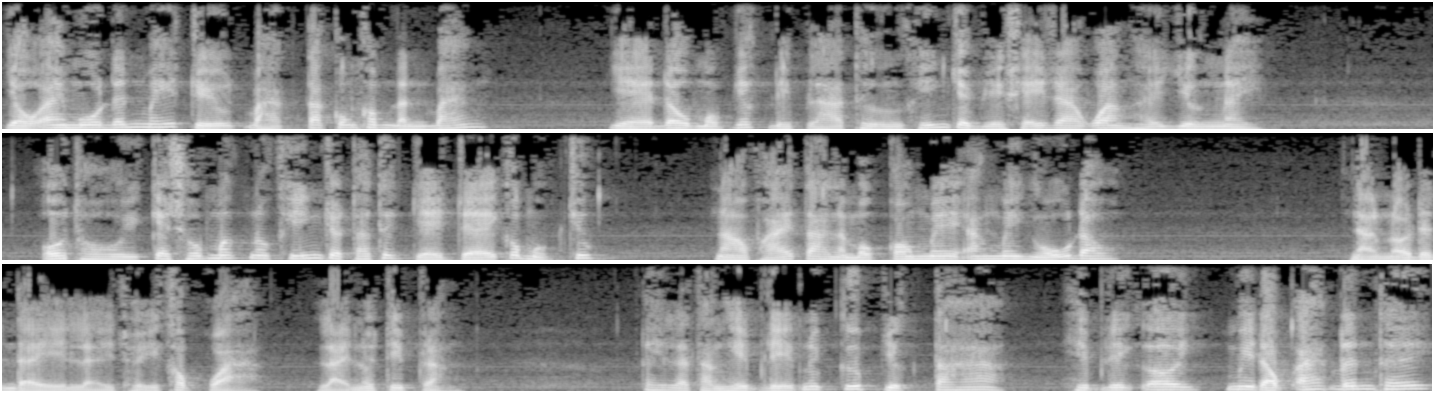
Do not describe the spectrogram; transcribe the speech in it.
dầu ai mua đến mấy triệu bạc ta cũng không đành bán. Về đâu một giấc điệp lạ thường khiến cho việc xảy ra quan hệ giường này. Ôi thôi, cái số mất nó khiến cho ta thức dậy trễ có một chút. Nào phải ta là một con mê ăn mê ngủ đâu. Nàng nói đến đây, lệ thủy khóc hòa, lại nói tiếp rằng đây là thằng hiệp liệt nó cướp giật ta. Hiệp liệt ơi, mi độc ác đến thế.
